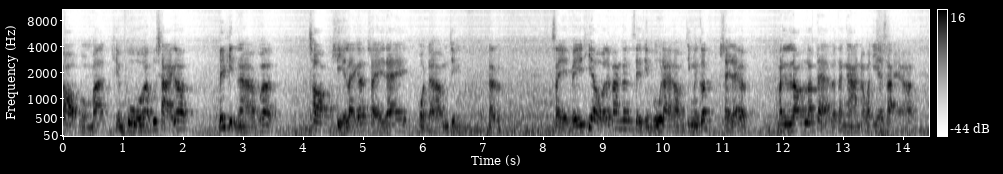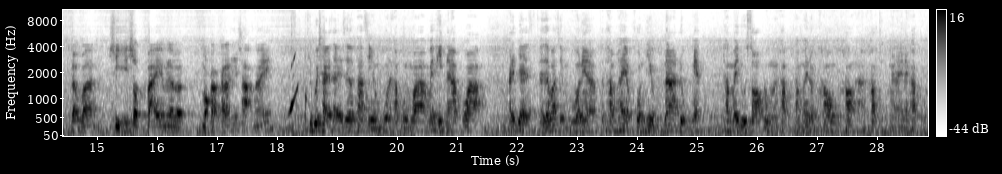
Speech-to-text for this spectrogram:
ก็ผมว่าเข็มพูครับผู้ชายก็ไม่ผิดนะครับว่า ชอบสีอะไรก็ใส่ได้หมดนะครับจริงแต่แบบใส่ไปเที่ยวอะไรบ้างก็ใส่สีชมพูได้ครับ จริงมันก็ใส่ได้แบบ มันแล้วแล้วแต่แล้วแต่งานมากกว่าที่จะใส่อะครับแบบว่าสีสดไปมันจะแบบเหมาะกับกาลเทศะไหมที่ผู้ชายใส่เสื้อผ้าสีชมพูนะครับผมว่าไม่ผิดนะครับเพราะว่าการที่ผู้ชายใส่เสื้อผ้าสีชมพูเนี่ยจะทำให้แบบคนที่หน้าดุเนี่ยทำให้ดูซอฟต์ลงนะครับทำให้แบบเข้าเข้าหาเข้าถึงง่ายนะครับผม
